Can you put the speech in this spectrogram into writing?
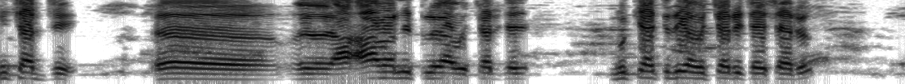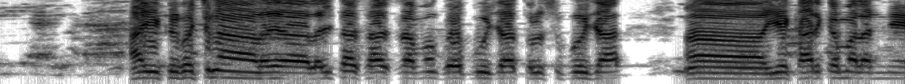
ఇన్ఛార్జి ఆహ్వానితులుగా వచ్చారు చే- ముఖ్య అతిథిగా వచ్చారు చేశారు. ఆ ఇక్కడికి వచ్చిన లలితా సహస్రామం గోపూజ తులసి పూజ ఈ కార్యక్రమాలన్నీ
